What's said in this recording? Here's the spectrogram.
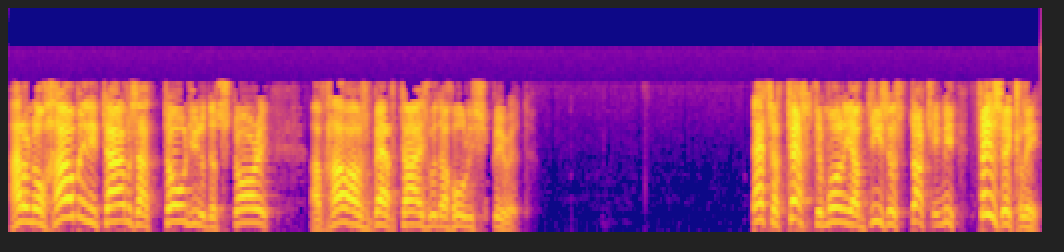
I don't know how many times I told you the story of how I was baptized with the Holy Spirit. That's a testimony of Jesus touching me physically.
